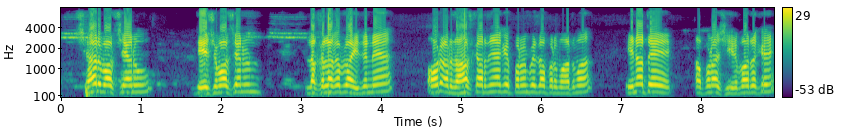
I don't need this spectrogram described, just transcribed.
ਸ਼ਹਿਰ ਵਾਸੀਆਂ ਨੂੰ, ਦੇਸ਼ ਵਾਸੀਆਂ ਨੂੰ ਲੱਖ ਲੱਖ ਵਧਾਈ ਦਿੰਦੇ ਆ ਔਰ ਅਰਦਾਸ ਕਰਦੇ ਆ ਕਿ ਪਰਮਪਿਤਾ ਪਰਮਾਤਮਾ ਇਹਨਾਂ ਤੇ ਆਪਣਾ ਆਸ਼ੀਰਵਾਦ ਰੱਖੇ।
